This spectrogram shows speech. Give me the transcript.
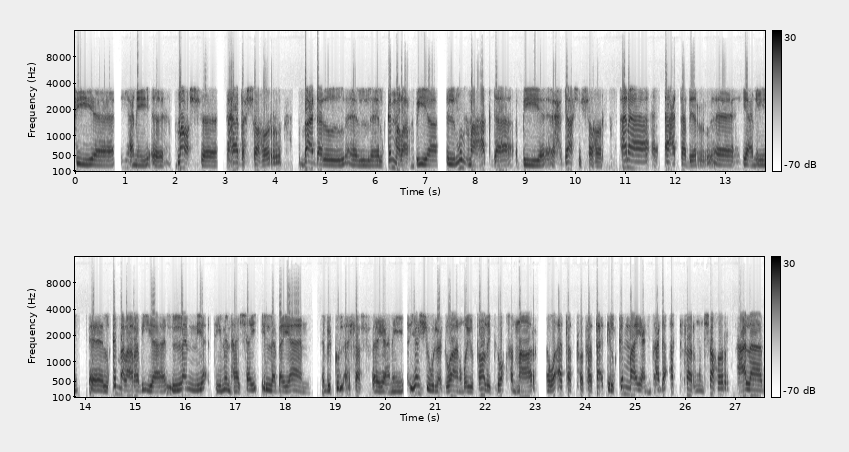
في آه، يعني 12 آه، هذا الشهر بعد القمة العربية المزمع عقدها ب 11 الشهر. أنا أعتبر يعني القمه العربية لن يأتي منها شيء إلا بيان بكل أسف يعني ينشو العدوان ويطالب بوقف النار وأتت ستاتي القمة يعني بعد أكثر من شهر على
